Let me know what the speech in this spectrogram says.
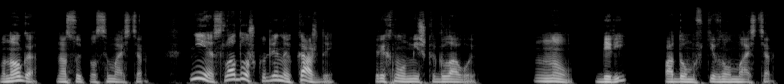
«Много?» — насупился мастер. «Не, с ладошку длиной каждый», — тряхнул Мишка головой. «Ну, бери», — подумав, кивнул мастер.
